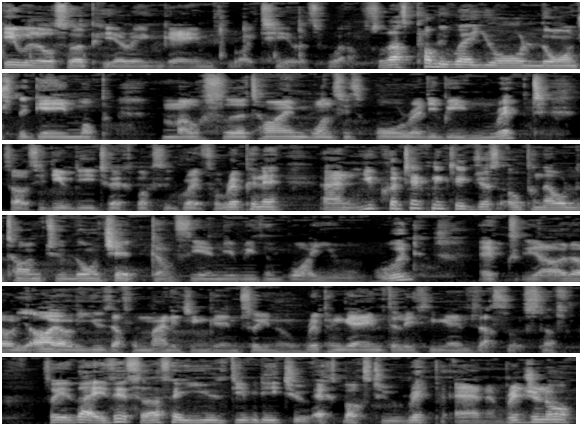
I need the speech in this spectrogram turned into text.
it will also appear in games right here as well. So that's probably where you'll launch the game up most of the time once it's already been ripped. So obviously DVD to Xbox is great for ripping it, and you could technically just open that all the time to launch it. Don't see any reason why you would. I only I only use that for managing games, so you know, ripping games, deleting games, that sort of stuff. So yeah, that is it. So that's how you use DVD to Xbox to rip an original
